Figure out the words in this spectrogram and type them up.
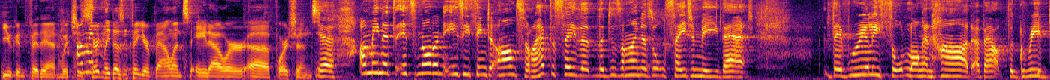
you can fit in, which is, mean, certainly doesn't fit your balanced eight-hour uh, portions. Yeah, I mean it's it's not an easy thing to answer. I have to say that the designers all say to me that they've really thought long and hard about the grid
